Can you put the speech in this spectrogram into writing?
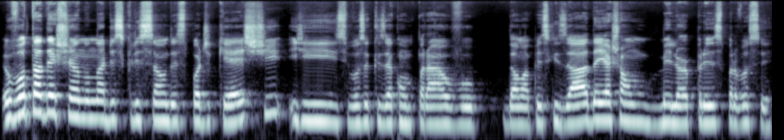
Eu vou estar tá deixando na descrição desse podcast e se você quiser comprar, eu vou dar uma pesquisada e achar um melhor preço para você,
